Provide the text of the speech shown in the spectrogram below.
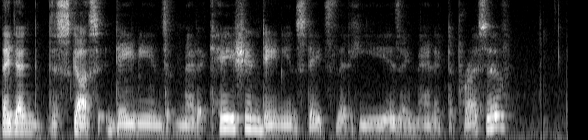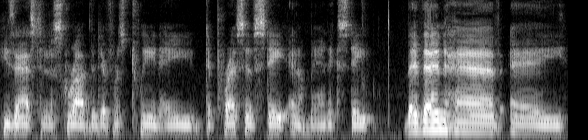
They then discuss Damien's medication. Damien states that he is a manic depressive. He's asked to describe the difference between a depressive state and a manic state. They then have a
